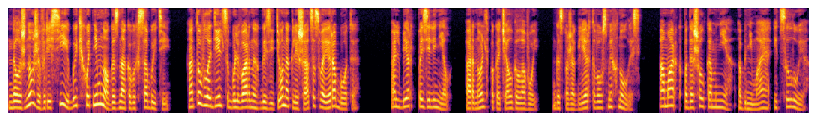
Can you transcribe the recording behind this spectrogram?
Должно же в России быть хоть немного знаковых событий, а то владельцы бульварных газетенок лишатся своей работы». Альберт позеленел. Арнольд покачал головой. Госпожа Глертова усмехнулась а Марк подошел ко мне, обнимая и целуя.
